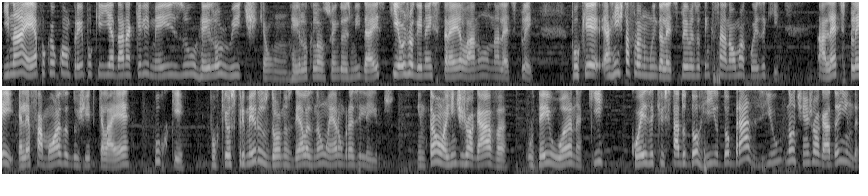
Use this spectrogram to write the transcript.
e na época eu comprei porque ia dar naquele mês o Halo Reach, que é um Halo que lançou em 2010, que eu joguei na estreia lá no, na Let's Play. Porque a gente tá falando muito da Let's Play, mas eu tenho que sanar uma coisa aqui. A Let's Play, ela é famosa do jeito que ela é, por quê? porque os primeiros donos delas não eram brasileiros. Então a gente jogava o Day One aqui, coisa que o estado do Rio, do Brasil, não tinha jogado ainda.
